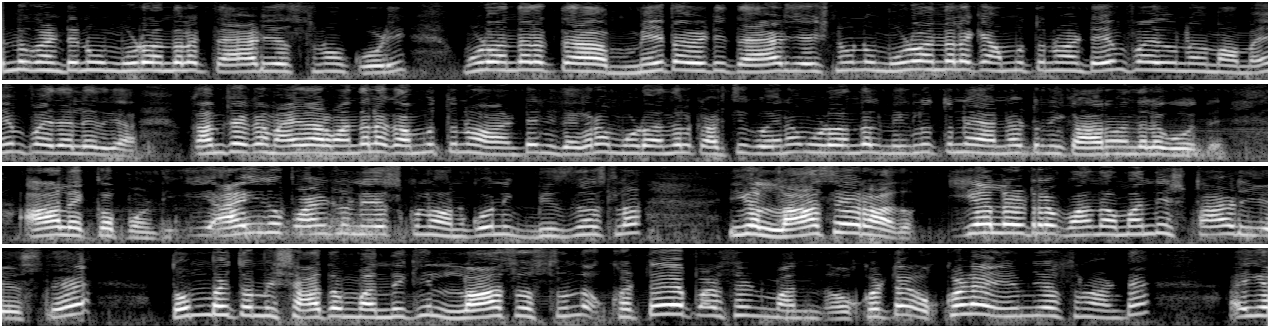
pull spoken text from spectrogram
ఎందుకంటే నువ్వు మూడు వందలకు తయారు చేస్తున్నావు కోడి మూడు వందలకు మేత పెట్టి తయారు చేసినావు నువ్వు మూడు వందలకి అమ్ముతున్నావు అంటే ఏం ఫైదా ఉన్నది మామ? ఏం ఫైదా లేదుగా. కమ్సే కమ్ ఐదు ఆరు వందలకు అమ్ముతున్నావు అంటే నీ దగ్గర మూడు వందలు ఖర్చుకు పోయినా మూడు వందలు మిగులుతున్నాయి అన్నట్టు నీకు ఆరు వందలకు పోతే. ఆ లెక్క పాయింట్ ఈ ఐదు పాయింట్లు నేర్చుకున్నావు అనుకో నీకు బిజినెస్లో ఇక లాసే రాదు. ఇవాళ వంద మంది స్టార్ట్ చేస్తే తొంభై తొమ్మిది శాతం మందికి లాస్ వస్తుంది. ఒకటే పర్సెంట్ మంది ఒకటే ఒక్కడే ఏం చేస్తున్నాడు అంటే ఇక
